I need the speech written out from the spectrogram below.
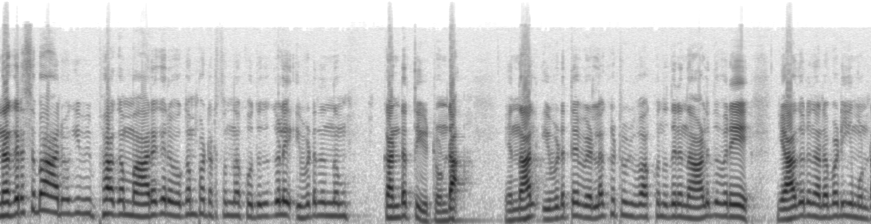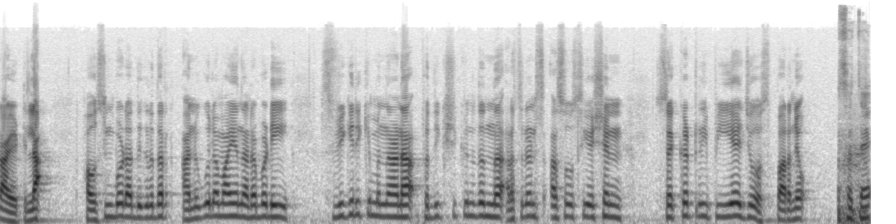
നഗരസഭാ ആരോഗ്യ വിഭാഗം മാരക രോഗം പടർത്തുന്ന കൊതുകുകളെ ഇവിടെ നിന്നും കണ്ടെത്തിയിട്ടുണ്ട്. എന്നാൽ ഇവിടുത്തെ വെള്ളക്കെട്ട് ഒഴിവാക്കുന്നതിന് നാളിതുവരെ യാതൊരു നടപടിയും ഉണ്ടായിട്ടില്ല. ഹൗസിംഗ് ബോർഡ് അധികൃതർ അനുകൂലമായ നടപടി സ്വീകരിക്കുമെന്നാണ് പ്രതീക്ഷിക്കുന്നതെന്ന് residence association secretary P A Jose പറഞ്ഞു. ദിവസത്തെ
